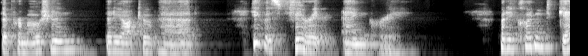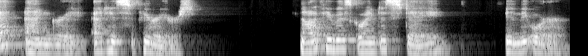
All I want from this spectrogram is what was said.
the promotion that he ought to have had. He was very angry but he couldn't get angry at his superiors not if he was going to stay in the order.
